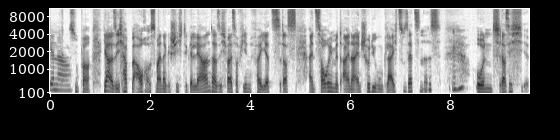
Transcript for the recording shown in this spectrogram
Genau. Super. Ja, also ich habe auch aus meiner Geschichte gelernt. Also ich weiß auf jeden Fall jetzt, dass ein Sorry mit einer Entschuldigung gleichzusetzen ist. Mhm. Und dass ich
